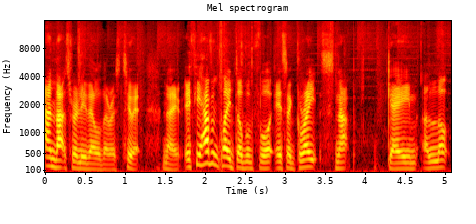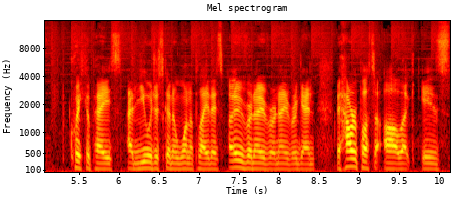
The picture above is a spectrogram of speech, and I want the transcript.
And that's really all there is to it. No, if you haven't played Dobble before, it's a great snap game, a lot quicker pace, and you are just going to want to play this over and over and over again. The Harry Potter artwork is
